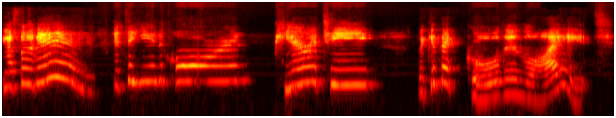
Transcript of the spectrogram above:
guess what it is? It's a unicorn. Purity. Look at that golden light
